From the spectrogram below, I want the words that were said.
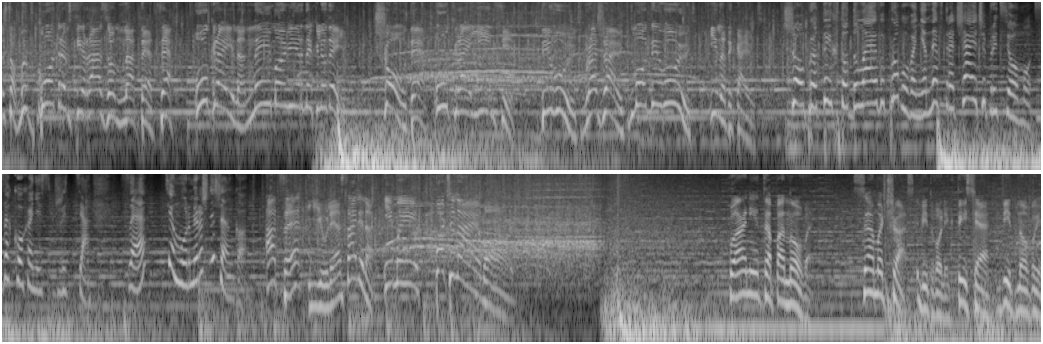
Ну що, ми вкотре всі разом на те. Це Україна неймовірних людей. Шоу, де українці дивують, вражають, мотивують і надихають. Шоу про тих, хто долає випробування, не втрачаючи при цьому закоханість в життя. Це Тимур Мірошниченко. А це Юлія Саліна. І ми починаємо. Пані та панове, саме час відволіктися від новин.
